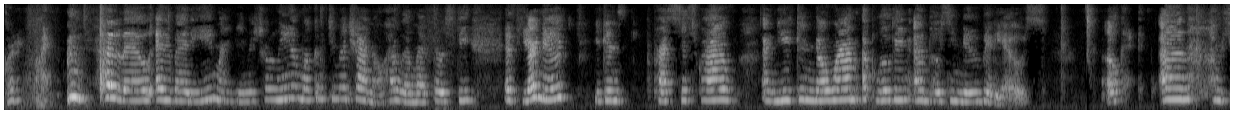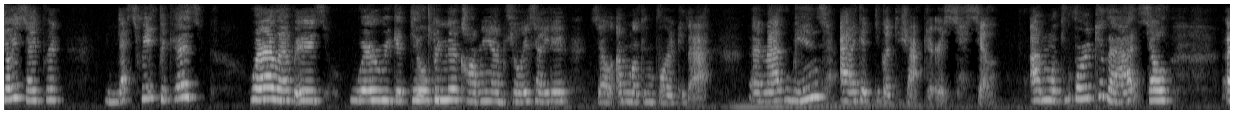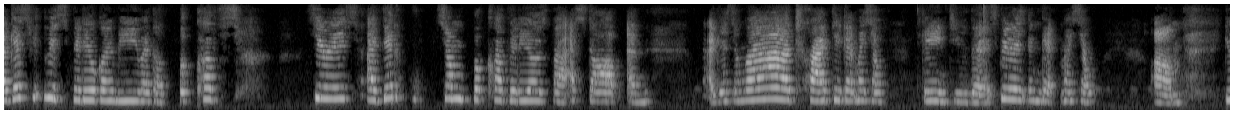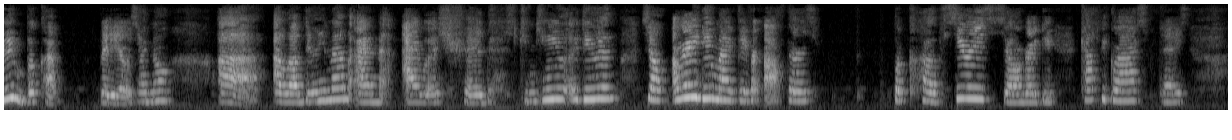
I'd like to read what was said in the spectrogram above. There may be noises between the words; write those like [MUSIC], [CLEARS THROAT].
recording? Okay. Hello, everybody. My name is Charlene, and welcome to my channel. Hello, my thirsty. If you're new, you can press subscribe, and you can know where I'm uploading and posting new videos. Okay. Um, I'm so excited for next week because where I live is where we get to open the economy. I'm so excited. So I'm looking forward to that and that means I get to go to chapters. So I'm looking forward to that. So I guess this video going to be like a book club series. I did some book club videos, but I stopped, and I guess I'm gonna try to get myself into the spirit and get myself um doing book club videos. I know uh I love doing them and I wish should continue doing them. So I'm going to do my favorite authors book club series. So I'm going to do Cathy Glass because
